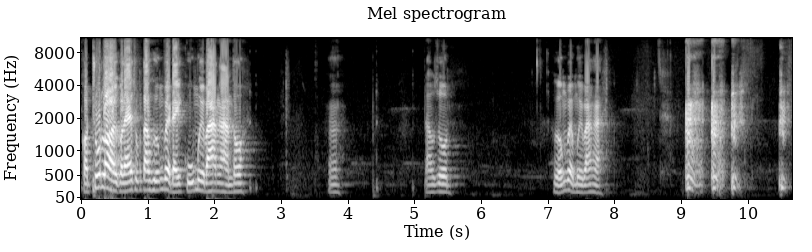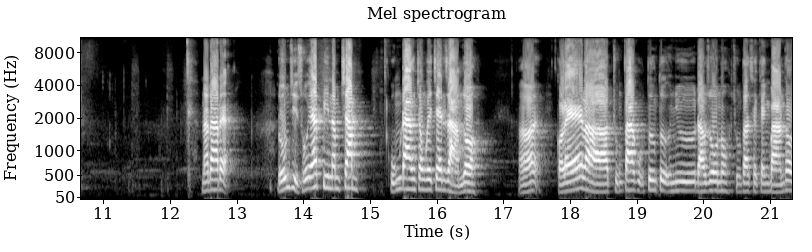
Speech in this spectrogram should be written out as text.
Còn chốt lời có lẽ chúng ta hướng về đáy cú 13.000 thôi. Ừ. À. Dow Jones hướng về 13 ngàn. Nasdaq Đối với chỉ số S&P 500 cũng đang trong cái chen giảm rồi. Đấy. có lẽ là chúng ta cũng tương tự như Dow Jones thôi chúng ta sẽ canh bán thôi.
